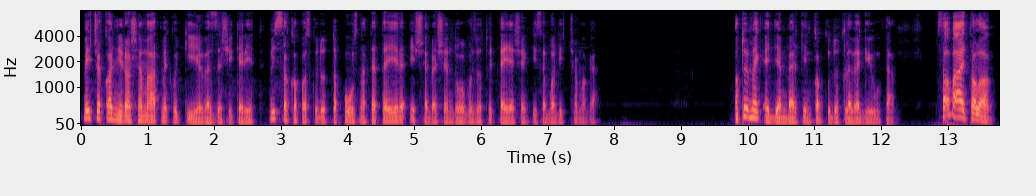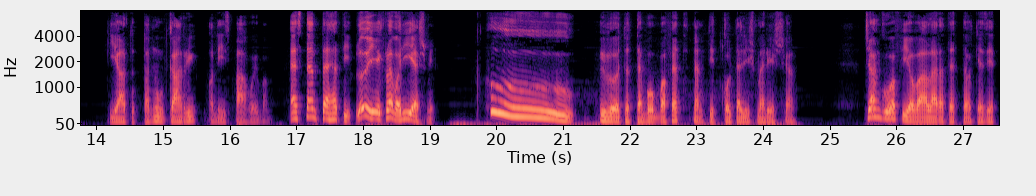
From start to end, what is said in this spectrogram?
Még csak annyira sem állt meg, hogy kiélvezze sikerét, visszakapaszkodott a pózna tetejére, és sebesen dolgozott, hogy teljesen kiszabadítsa magát. A tömeg egy emberként kapkodott levegő után. Szabálytalan! kiáltotta Nút Gánri a díszpáholyban. Ezt nem teheti, lőjék le, vagy ilyesmi! Hú! Üvöltötte Bobba Fett nem titkolt elismeréssel. Django a fia vállára tette a kezét,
